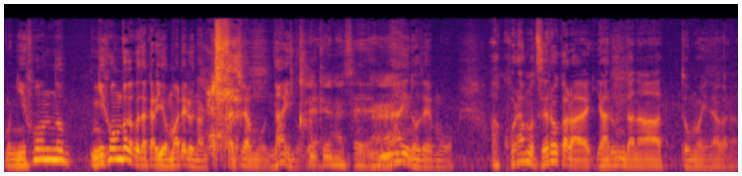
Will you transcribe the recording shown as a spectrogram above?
もう日本の日本文学だから読まれるなんて人たちはもうないので。関係ないですよね。えーないのでもうあこれはもうゼロからやるんだなと思いながら。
